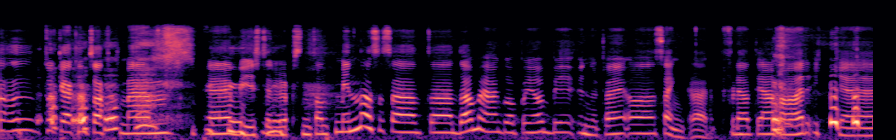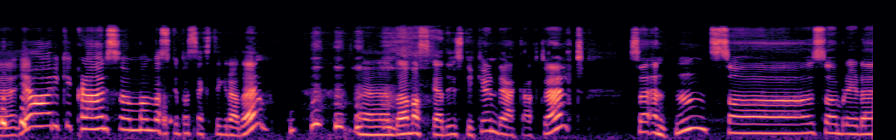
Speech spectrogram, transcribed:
eh, tok jeg kontakt med eh, bystyrerepresentanten min og så sa jeg at eh, da må jeg gå på jobb i undertøy og sengeklær. Fordi at jeg har ikke, jeg har ikke klær som man vasker på 60 grader. Eh, da vasker jeg de i stykker. Det er ikke aktuelt. Så enten så, så blir det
